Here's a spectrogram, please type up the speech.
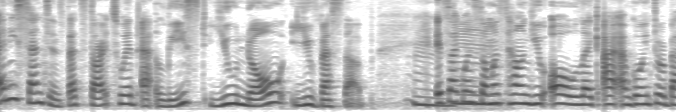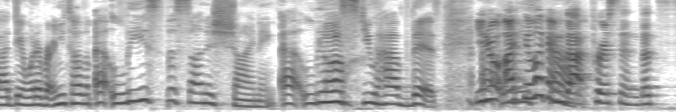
Any sentence that starts with at least, you know you've messed up. It's like when someone's telling you, oh, like I, I'm going through a bad day and whatever, and you tell them, at least the sun is shining. At least you have this. You know, I feel like I'm that person. That's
